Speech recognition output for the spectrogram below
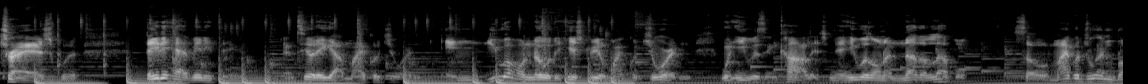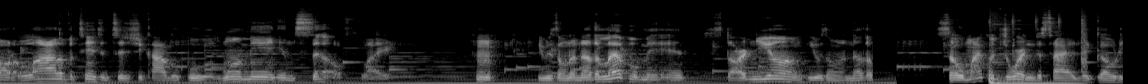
Trash, but they didn't have anything until they got Michael Jordan. And you all know the history of Michael Jordan when he was in college, man. He was on another level. So Michael Jordan brought a lot of attention to the Chicago Bulls. One man himself, like, hmm, he was on another level, man. Starting young, he was on another. So Michael Jordan decided to go to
